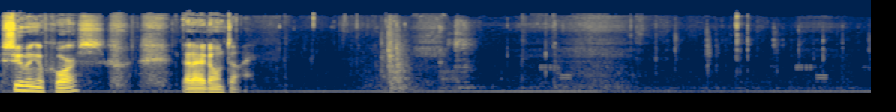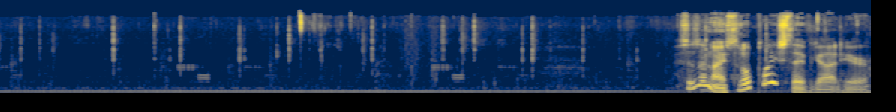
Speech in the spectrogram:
Assuming, of course, that I don't die. This is a nice little place they've got here.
